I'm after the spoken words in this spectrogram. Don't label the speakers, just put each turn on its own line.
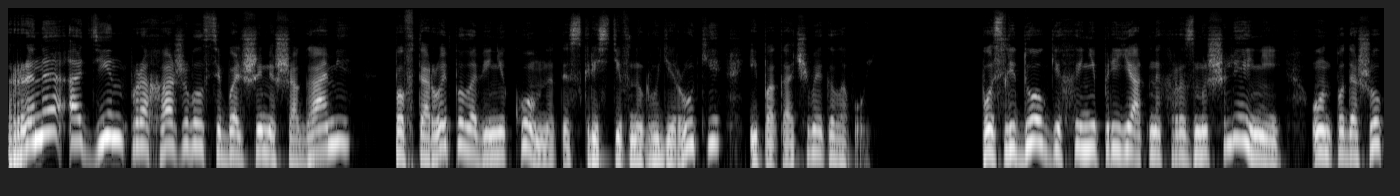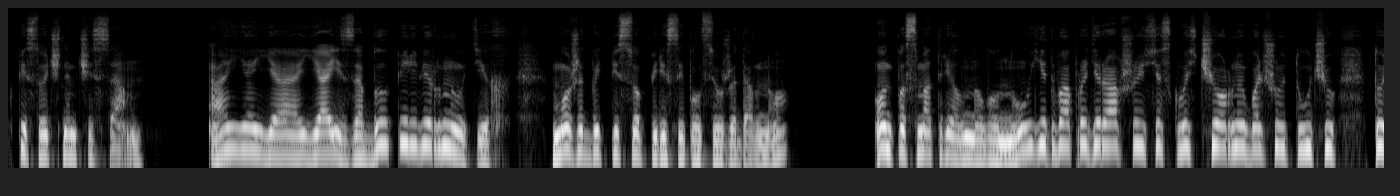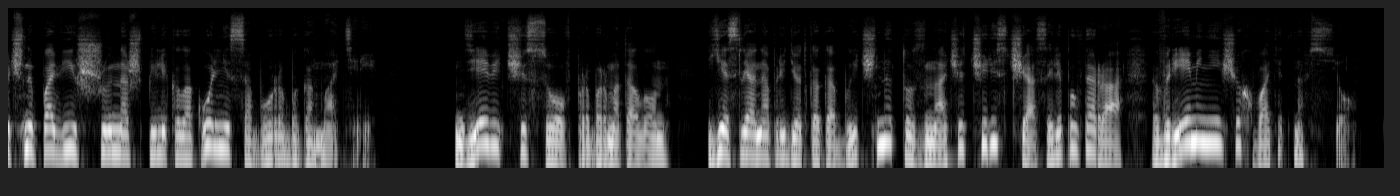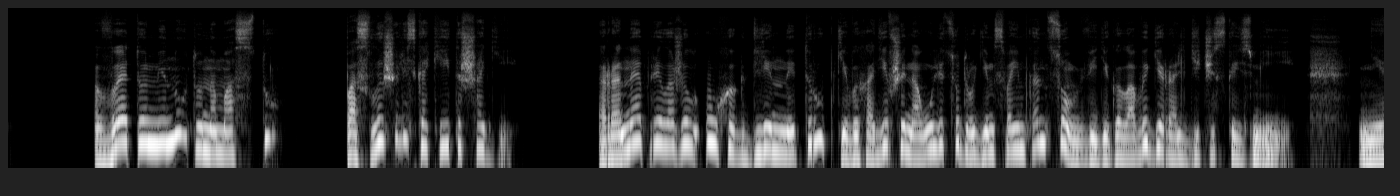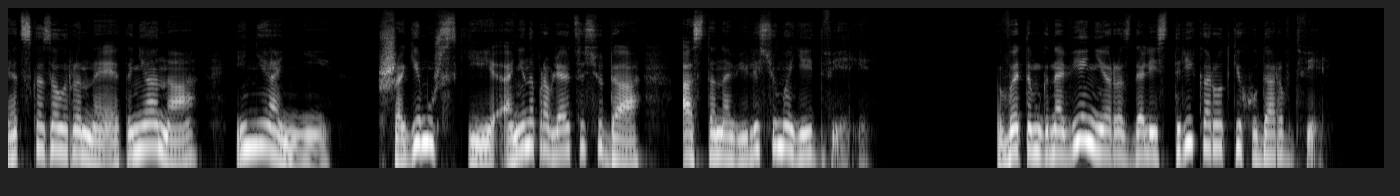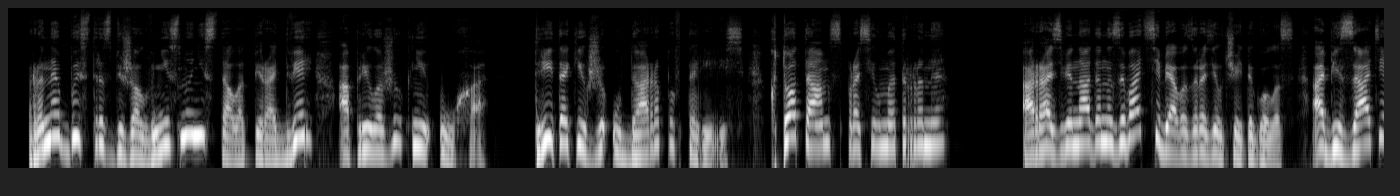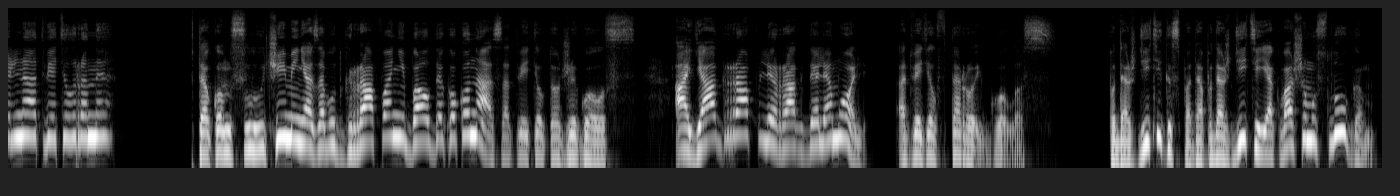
Рене один прохаживался большими шагами по второй половине комнаты, скрестив на груди руки и покачивая головой. После долгих и неприятных размышлений он подошел к песочным часам. «Ай-яй-яй, я и забыл перевернуть их. Может быть, песок пересыпался уже давно?» Он посмотрел на луну, едва продиравшуюся сквозь черную большую тучу, точно повисшую на шпиле колокольни собора Богоматери. «Девять часов», — пробормотал он. «Если она придет, как обычно, то значит через час или полтора. Времени еще хватит на все». В эту минуту на мосту послышались какие-то шаги. Рене приложил ухо к длинной трубке, выходившей на улицу другим своим концом в виде головы геральдической змеи. «Нет», — сказал Рене, — «это не она и не они. Шаги мужские, они направляются сюда, остановились у моей двери». В это мгновение раздались три коротких удара в дверь. Рене быстро сбежал вниз, но не стал отпирать дверь, а приложил к ней ухо — Три таких же удара повторились. «Кто там?» — спросил мэтр Рене. «А разве надо называть себя?» — возразил чей-то голос. «Обязательно», — ответил Рене. «В таком случае меня зовут граф Анибал де Коконас», — ответил тот же голос. «А я граф Лерак де Лямоль», — ответил второй голос. «Подождите, господа, подождите, я к вашим услугам».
